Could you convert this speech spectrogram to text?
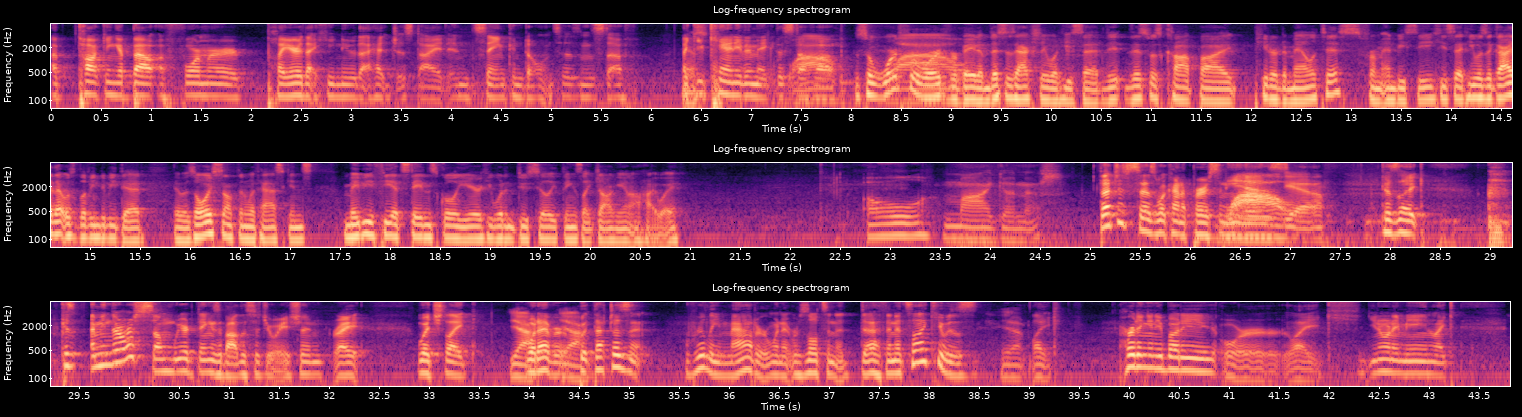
uh, talking about a former player that he knew that had just died and saying condolences and stuff. Like Yes. you can't even make this stuff up. So word for word, verbatim, this is actually what he said. This was caught by Peter DeMelitis from NBC. He said he was a guy that was living to be dead. It was always something with Haskins. Maybe if he had stayed in school a year, he wouldn't do silly things like jogging on a highway. oh my goodness. That just says what kind of person Wow. he is. Yeah. Because, like, because, I mean, there are some weird things about the situation, right? Which, like, Yeah. whatever. Yeah. But that doesn't really matter when it results in a death. And it's not like he was, yeah. like, hurting anybody or, like, you know what I mean? Like,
